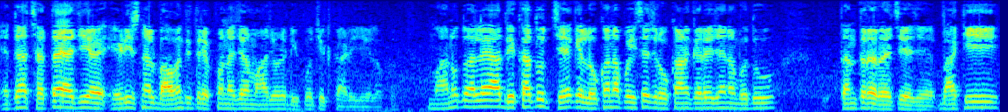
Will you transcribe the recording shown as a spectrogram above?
એના છતાંય હજી એડિશનલ બાવનથી ત્રેપન હજાર મારા જોડે ડિપોઝિટ કાઢી છે એ લોકો. માનું તો એટલે આ દેખાતું જ છે કે લોકોના પૈસે જ રોકાણ કરે છે અને બધું તંત્ર રચે છે. બાકી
